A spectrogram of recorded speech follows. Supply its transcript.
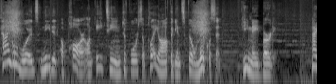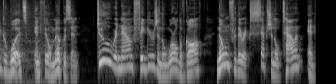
Tiger Woods needed a par on 18 to force a playoff against Phil Mickelson. He made birdie. Tiger Woods and Phil Mickelson, two renowned figures in the world of golf, known for their exceptional talent and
